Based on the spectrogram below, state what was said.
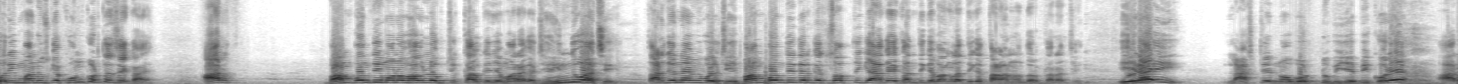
গরিব মানুষকে খুন করতে শেখায়। আর বামপন্থী মনোভাব লোক কালকে যে মারা গেছে, হিন্দু আছে। তার জন্য আমি বলছি বামপন্থীদেরকে সব থেকে আগে এখান থেকে বাংলা থেকে তাড়ানো দরকার আছে। এরাই লাস্টে নো ভোট টু বিজেপি করে আর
